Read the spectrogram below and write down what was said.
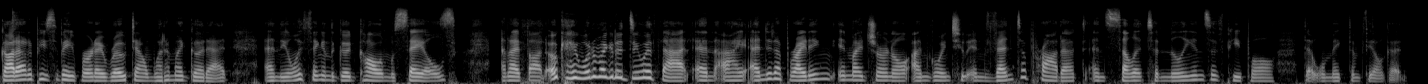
got out a piece of paper and I wrote down, what am I good at? And the only thing in the good column was sales. And I thought, okay, what am I going to do with that? And I ended up writing in my journal, I'm going to invent a product and sell it to millions of people that will make them feel good.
